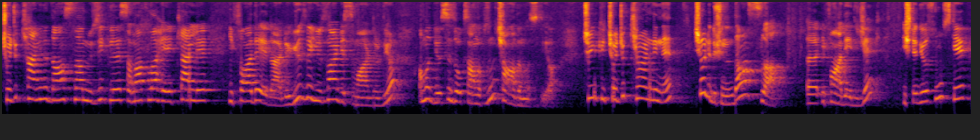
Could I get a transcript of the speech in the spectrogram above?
çocuk kendini dansla, müzikle, sanatla, heykelle ifade eder diyor. Yüz ve yüzlercesi vardır diyor. Ama diyor siz 99'unu çaldınız diyor. Çünkü çocuk kendini şöyle düşünün dansla e, ifade edecek. İşte diyorsunuz ki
